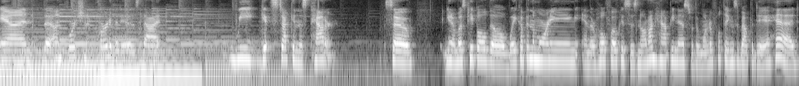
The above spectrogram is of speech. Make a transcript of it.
And the unfortunate part of it is that we get stuck in this pattern. So, you know, most people, they'll wake up in the morning and their whole focus is not on happiness or the wonderful things about the day ahead.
